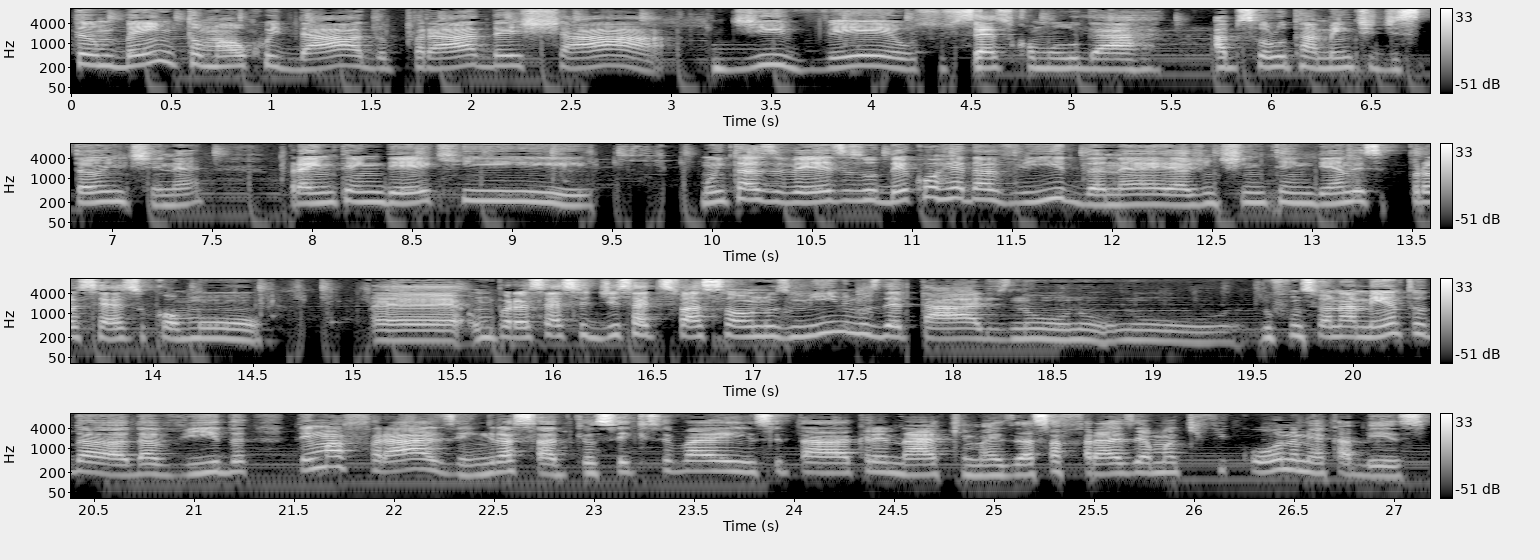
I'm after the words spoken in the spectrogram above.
também tomar o cuidado para deixar de ver o sucesso como um lugar absolutamente distante, né? Para entender que muitas vezes o decorrer da vida, né, a gente entendendo esse processo como é, um processo de satisfação nos mínimos detalhes, no, no, no, no funcionamento da, da, vida. Tem uma frase, é engraçado, que eu sei que você vai citar Krenak, mas essa frase é uma que ficou na minha cabeça,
